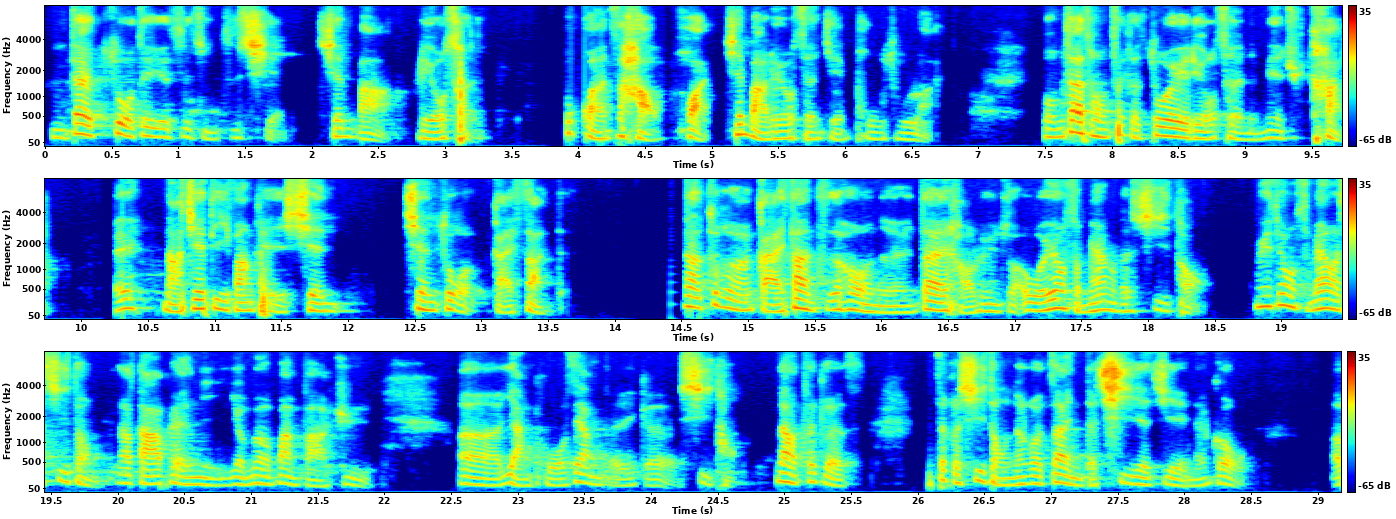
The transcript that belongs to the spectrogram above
你在做这些事情之前，先把流程，不管是好坏，先把流程先铺出来。我们再从这个作业流程里面去看，哎，哪些地方可以先先做改善的。那做完改善之后呢，再考虑说我用什么样的系统。因为这种什么样的系统，要搭配你有没有办法去，呃，养活这样的一个系统，那这个这个系统能够在你的企业界能够，呃，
